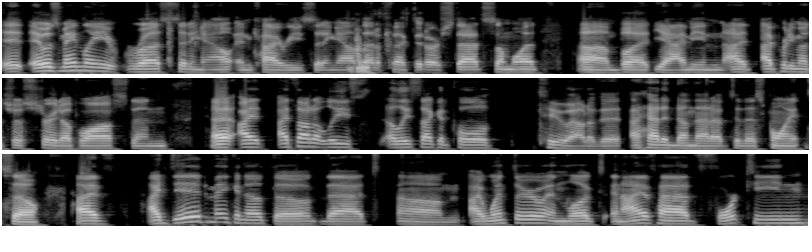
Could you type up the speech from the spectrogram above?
it it was mainly Russ sitting out and Kyrie sitting out that affected our stats somewhat. Um, but yeah, I mean, I I pretty much just straight up lost, and uh, I I thought at least at least I could pull two out of it. I hadn't done that up to this point. So I've I did make a note though that um, I went through and looked, and I have had 14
